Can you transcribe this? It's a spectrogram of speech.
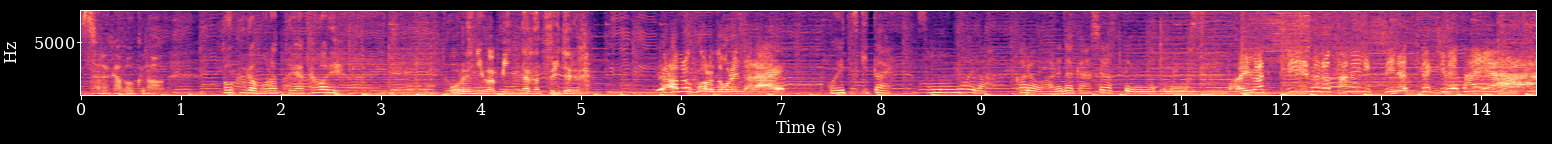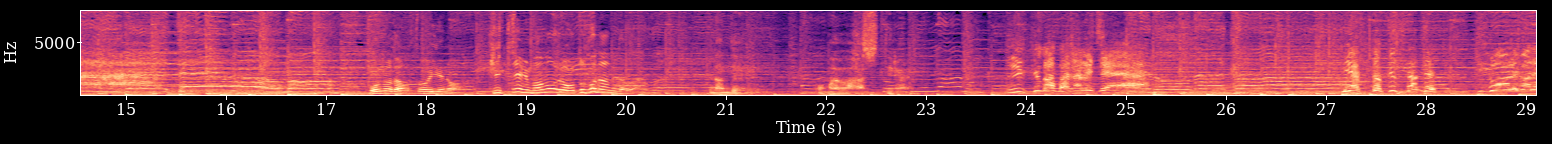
それが僕の僕がもらった役割。俺にはみんながついてるあの頃の俺じゃない！追いつきたい。その思いが彼をあれだけ走らせているんだと思います。お前はチームのために死ぬって決めたんや！小野田はそういうのきっちり守る男なんだわなんでお前は走ってる？行くぞ坂道！約束したんですゴールまで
